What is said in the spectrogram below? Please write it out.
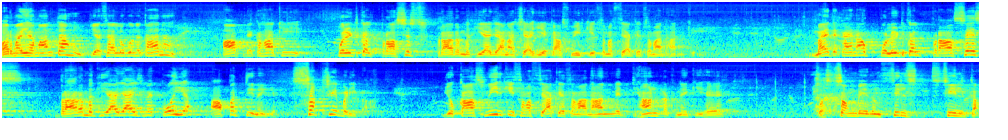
और मैं यह मानता हूँ, जैसा लोगों ने कहा ना, आपने कहा कि पॉलिटिकल प्रोसेस प्रारंभ किया जाना चाहिए कश्मीर की समस्या के समाधान के लिए। मैं तो कहना पॉलिटिकल प्रोसेस प्रारंभ किया जाए, इसमें कोई आपत्ति नहीं है। सबसे बड़ी बात, जो कश्मीर की समस्या के समाधान में ध्यान रखने की है, वह संवेदनशीलता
